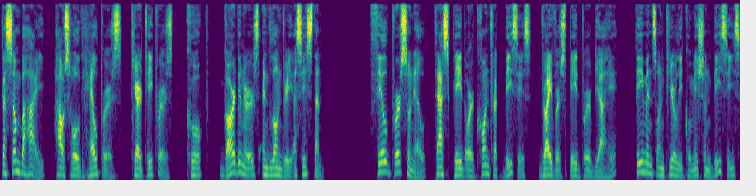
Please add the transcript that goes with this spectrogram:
Kasambahay, household helpers, caretakers, cook, gardeners and laundry assistant. Field personnel, task paid or contract basis, drivers paid per biyahe, payments on purely commission basis,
